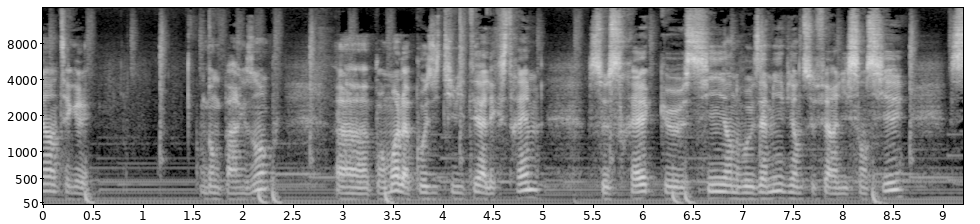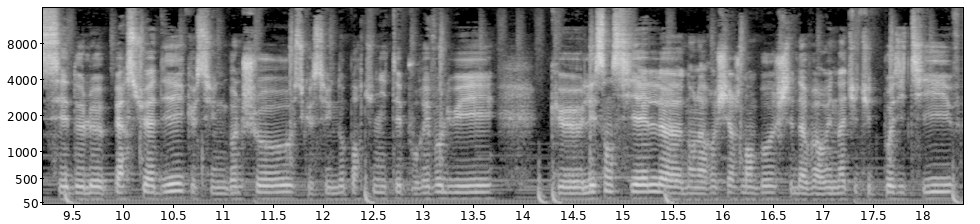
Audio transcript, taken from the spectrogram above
à intégrer. Donc par exemple, euh, pour moi la positivité à l'extrême, ce serait que si un de vos amis vient de se faire licencier, c'est de le persuader que c'est une bonne chose, que c'est une opportunité pour évoluer, que l'essentiel euh, dans la recherche d'embauche c'est d'avoir une attitude positive,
